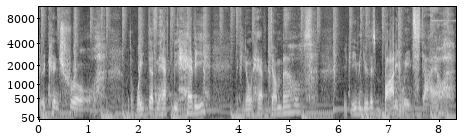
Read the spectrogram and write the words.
Good control. The weight doesn't have to be heavy. If you don't have dumbbells, you can even do this body weight style.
